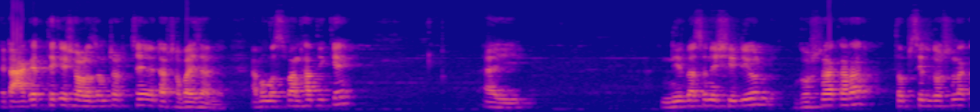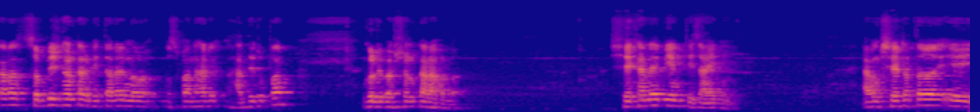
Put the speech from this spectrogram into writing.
এটা আগের থেকে ষড়যন্ত্র হচ্ছে, এটা সবাই জানে। এবং ওসমান হাদিকে এই নির্বাচনী শিডিউল ঘোষণা করার, তফসিল ঘোষণা করার চব্বিশ ঘণ্টার ভিতরে ওসমান হাদি- হাদির উপর গুলিবর্ষণ করা হলো। সেখানে বিএনপি যায়নি। এবং সেটা তো এই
